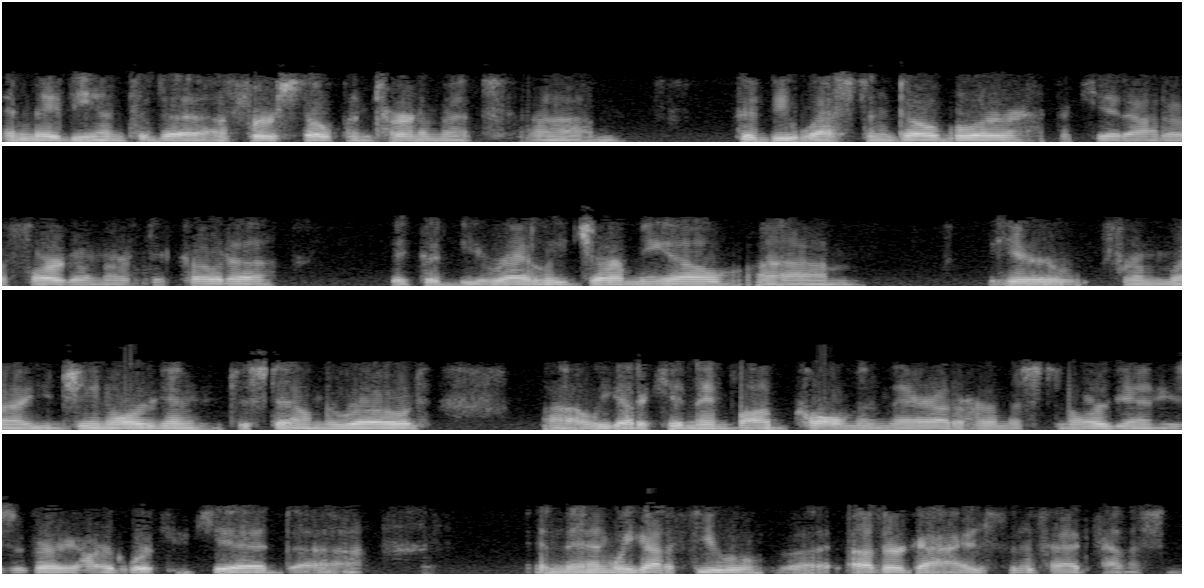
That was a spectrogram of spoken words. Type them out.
and maybe into the first Open tournament. Um, could be Weston Dobler, a kid out of Fargo, North Dakota. It could be Riley Jarmio um, here from uh, Eugene, Oregon, just down the road. Uh, we got a kid named Bob Coleman there out of Hermiston, Oregon. He's a very hardworking kid. Uh, and then we got a few uh, other guys that have had kind of some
